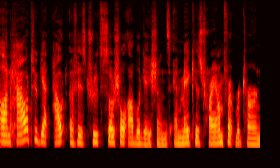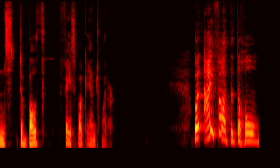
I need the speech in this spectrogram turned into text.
on how to get out of his Truth Social obligations and make his triumphant returns to both Facebook and Twitter. but I thought that the whole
